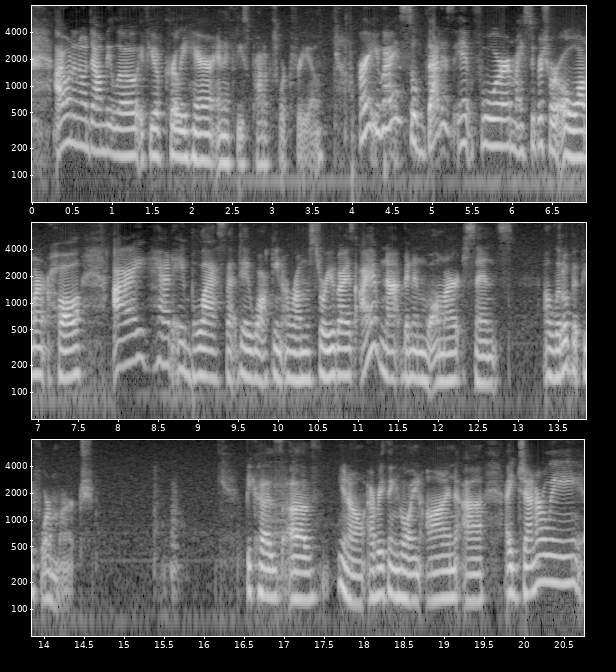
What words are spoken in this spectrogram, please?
I want to know down below if you have curly hair and if these products work for you. All right, you guys, so that is it for my super short old Walmart haul. I had a blast that day walking around the store, you guys. I have not been in Walmart since a little bit before March because of, you know, everything going on. Uh, I generally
